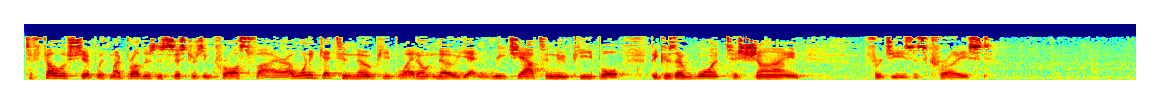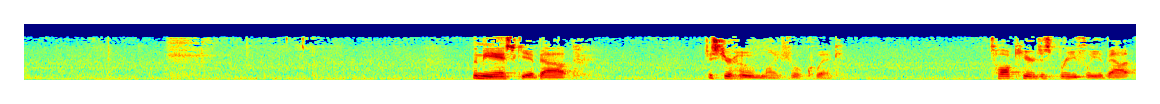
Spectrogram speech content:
to fellowship with my brothers and sisters in Crossfire. I want to get to know people I don't know yet and reach out to new people because I want to shine for Jesus Christ. Let me ask you about just your home life real quick. Talk here just briefly about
